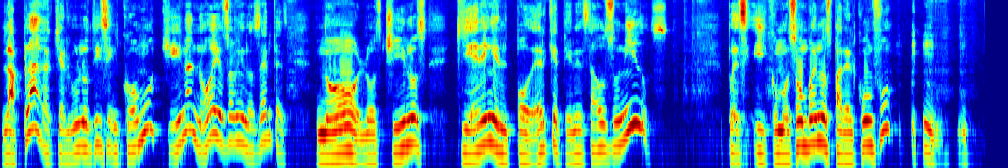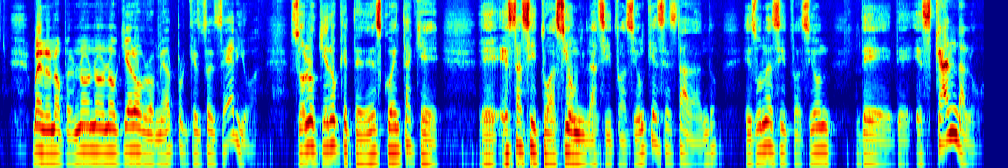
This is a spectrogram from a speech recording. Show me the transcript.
la plaga, que algunos dicen, ¿cómo? China, no, ellos son inocentes. No, los chinos quieren el poder que tiene Estados Unidos. Pues, y como son buenos para el kung fu, bueno, no, pero no, no, no quiero bromear porque esto es serio. Solo quiero que te des cuenta que eh, esta situación, la situación que se está dando, es una situación de escándalo.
